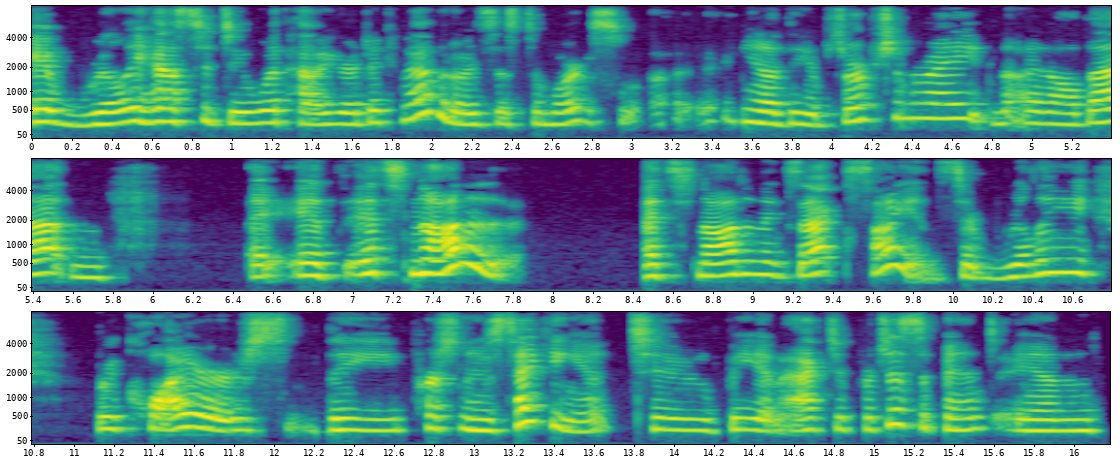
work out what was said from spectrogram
it really has to do with how your endocannabinoid system works. You know, the absorption rate and, and all that, and it, it's not a it's not an exact science. It really requires the person who's taking it to be an active participant in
